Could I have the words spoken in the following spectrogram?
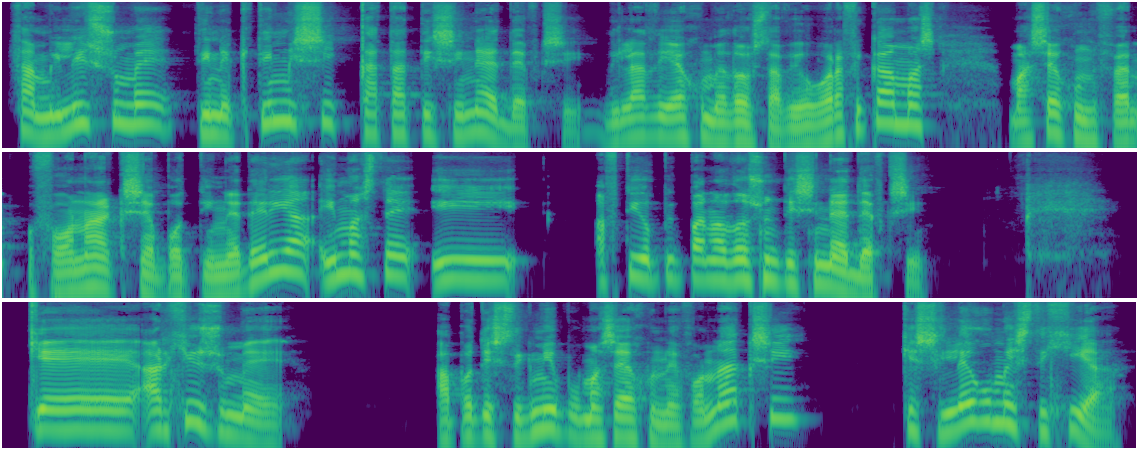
θα μιλήσουμε την εκτίμηση κατά τη συνέντευξη. Δηλαδή έχουμε εδώ στα βιογραφικά μας, μας έχουν φωνάξει από την εταιρεία, είμαστε οι, αυτοί οι οποίοι πάνε να δώσουν τη συνέντευξη. Και αρχίζουμε από τη στιγμή που μας έχουν φωνάξει και συλλέγουμε στοιχεία.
